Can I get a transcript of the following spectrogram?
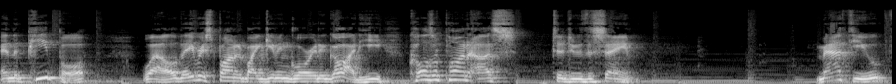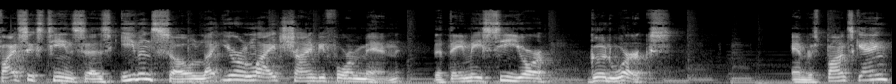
And the people, well, they responded by giving glory to God. He calls upon us to do the same. Matthew 5:16 says, "Even so, let your light shine before men, that they may see your good works." And response gang,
